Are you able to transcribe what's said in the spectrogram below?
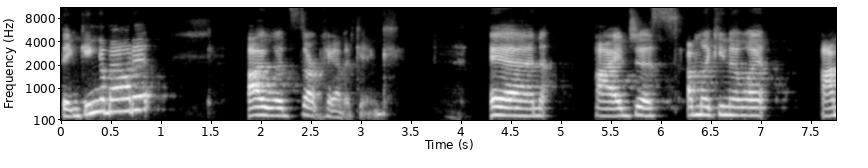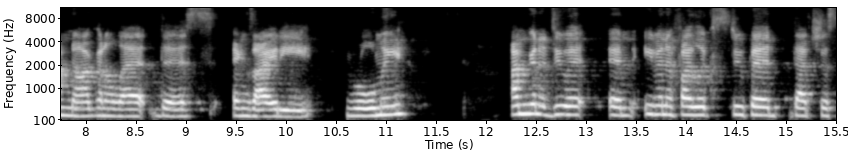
thinking about it I would start panicking. And I just, I'm like, you know what? I'm not going to let this anxiety rule me. I'm going to do it. And even if I look stupid, that's just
